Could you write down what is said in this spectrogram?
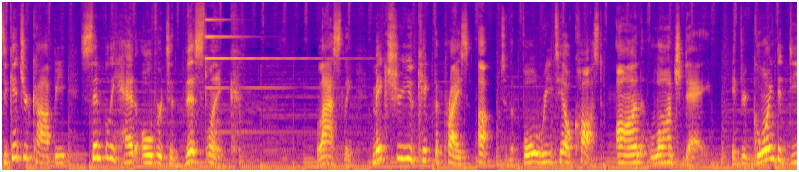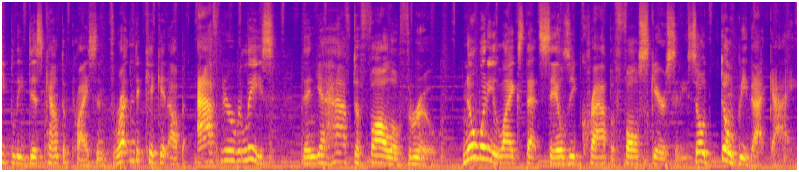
To get your copy, simply head over to this link. Lastly, make sure you kick the price up to the full retail cost on launch day. If you're going to deeply discount the price and threaten to kick it up after release, then you have to follow through. Nobody likes that salesy crap of false scarcity, so don't be that guy.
